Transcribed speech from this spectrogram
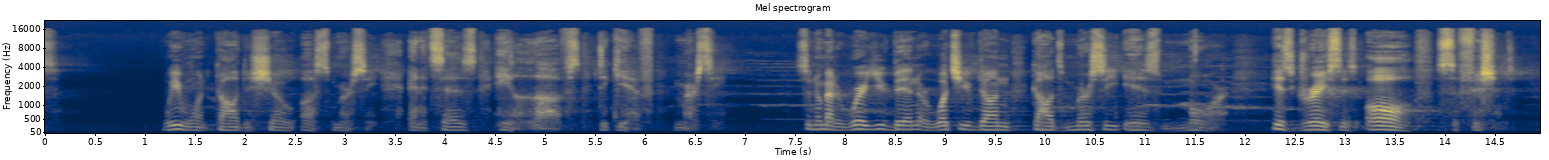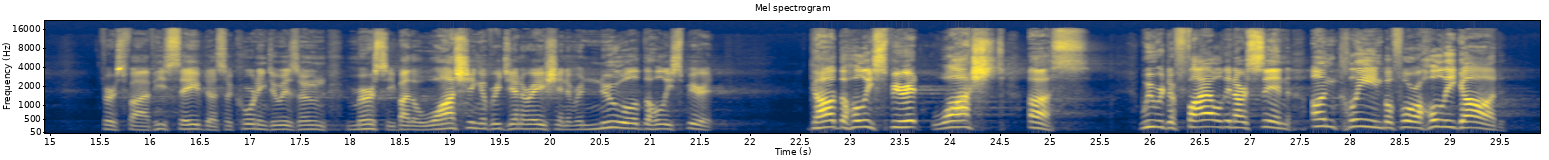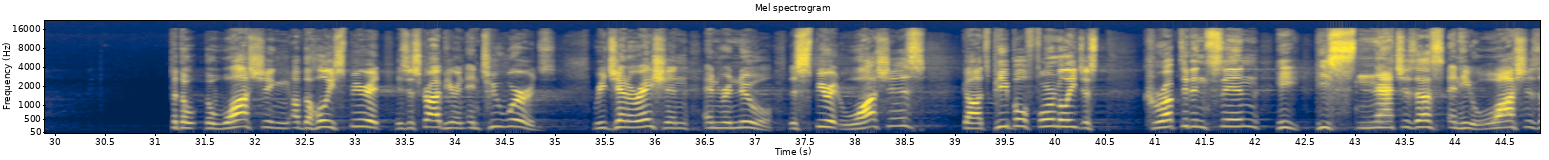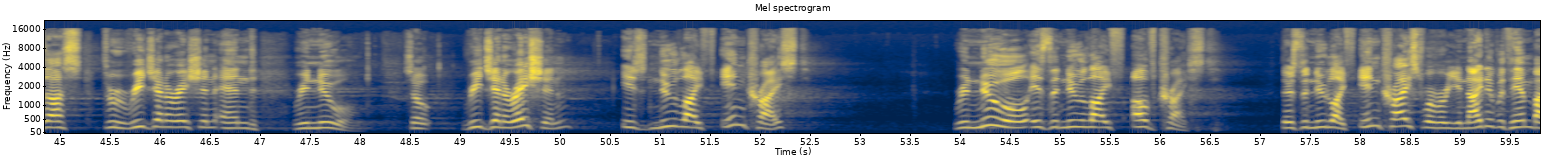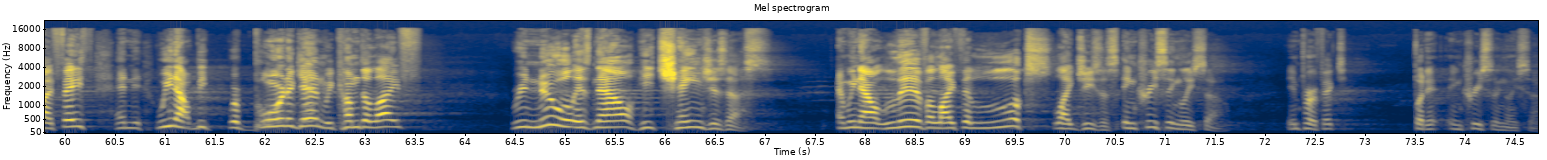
We want God to show us mercy. And it says He loves to give mercy. So no matter where you've been or what you've done, God's mercy is more. His grace is all sufficient. Verse 5 He saved us according to His own mercy by the washing of regeneration and renewal of the Holy Spirit. God, the Holy Spirit, washed us. We were defiled in our sin, unclean before a holy God. But the, the washing of the Holy Spirit is described here in, in two words regeneration and renewal. The Spirit washes God's people, formerly just corrupted in sin, he, he snatches us and he washes us through regeneration and renewal. So, regeneration is new life in Christ, renewal is the new life of Christ. There's the new life in Christ where we're united with Him by faith, and we now be, we're born again. We come to life. Renewal is now He changes us. And we now live a life that looks like Jesus, increasingly so. Imperfect, but increasingly so.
